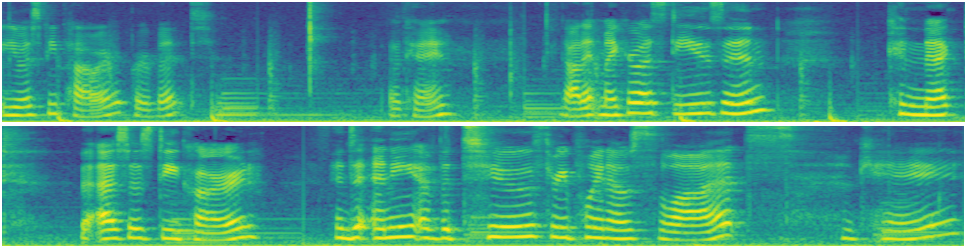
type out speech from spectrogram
USB power. Perfect. Okay. Got it. Micro SDs in. Connect the SSD card into any of the two 3.0 slots. Okay.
